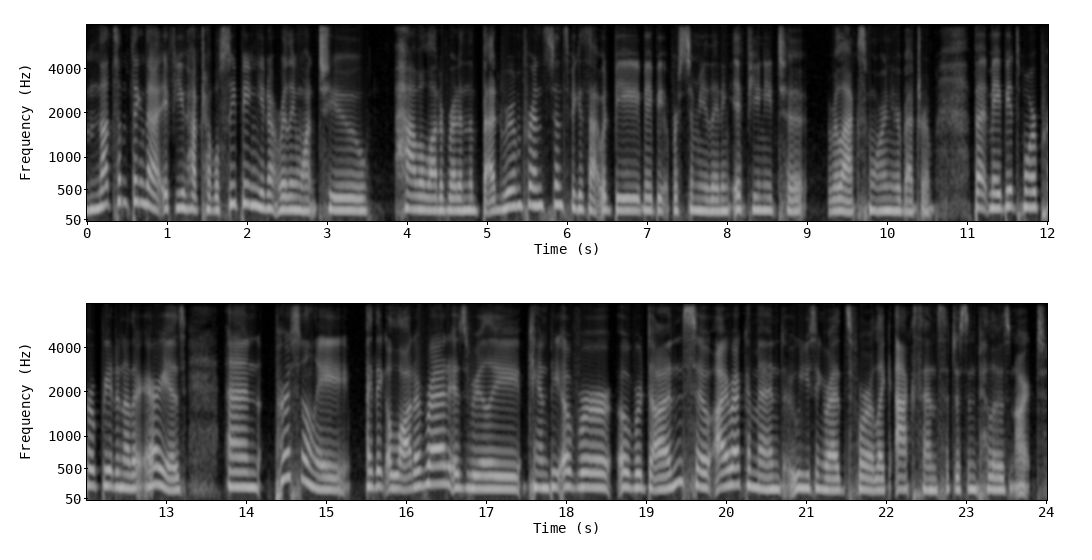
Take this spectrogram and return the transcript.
not something that if you have trouble sleeping, you don't really want to have a lot of red in the bedroom, for instance, because that would be maybe overstimulating if you need to relax more in your bedroom. But maybe it's more appropriate in other areas. And personally, I think a lot of red is really can be over overdone. So I recommend using reds for like accents such as in pillows and art.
